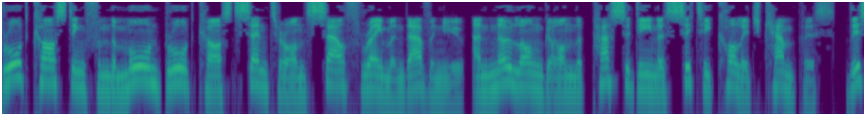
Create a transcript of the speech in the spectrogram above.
Broadcasting from the Mohn Broadcast Center on South Raymond Avenue and no longer on the Pasadena City College campus, this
